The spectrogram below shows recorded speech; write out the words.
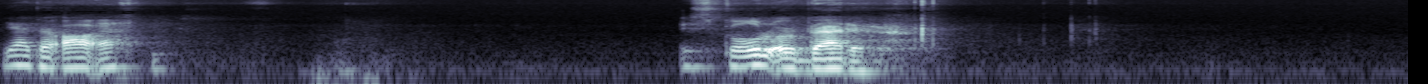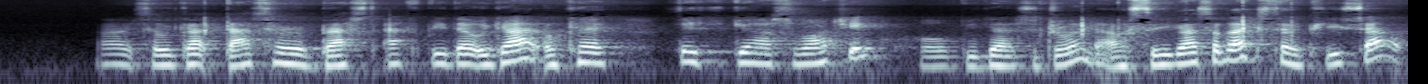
Yeah, they're all FBs. It's gold or better. Alright, so we got that's our best FB that we got. Okay, thank you guys for watching. Hope you guys enjoyed. I'll see you guys next time. Peace out.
